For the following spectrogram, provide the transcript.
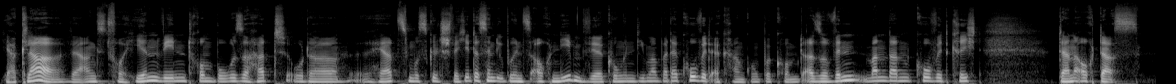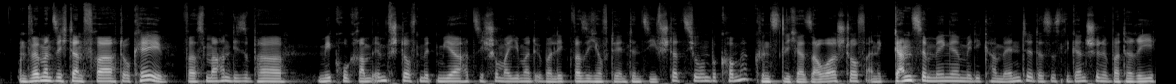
ja klar, wer Angst vor Hirnvenenthrombose hat oder äh, Herzmuskelschwäche, das sind übrigens auch Nebenwirkungen, die man bei der Covid-Erkrankung bekommt. Also wenn man dann Covid kriegt, dann auch das. Und wenn man sich dann fragt, okay, was machen diese paar Mikrogramm Impfstoff mit mir. Hat sich schon mal jemand überlegt, was ich auf der Intensivstation bekomme? Künstlicher Sauerstoff, eine ganze Menge Medikamente. Das ist eine ganz schöne Batterie.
